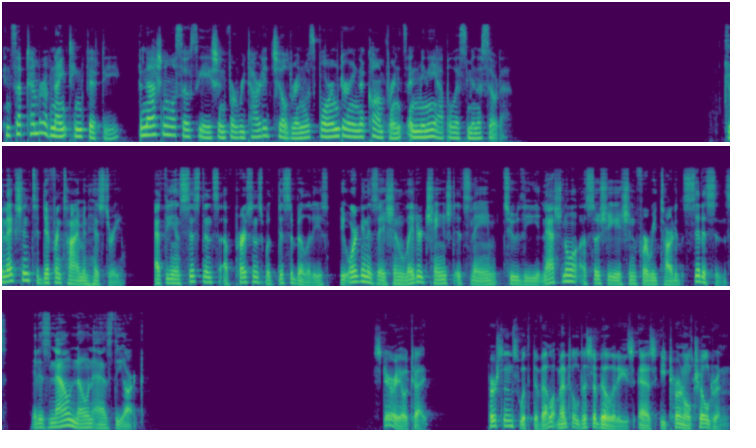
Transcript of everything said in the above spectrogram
In September of 1950, the National Association for Retarded Children was formed during a conference in Minneapolis, Minnesota. Connection to different time in history. At the insistence of persons with disabilities, the organization later changed its name to the National Association for Retarded Citizens. It is now known as the ARC. Stereotype Persons with developmental disabilities as eternal children,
